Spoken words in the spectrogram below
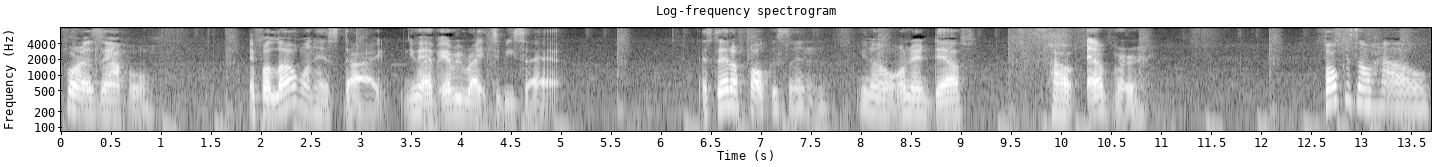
For example, if a loved one has died, you have every right to be sad. Instead of focusing, you know, on their death, however, focus on how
